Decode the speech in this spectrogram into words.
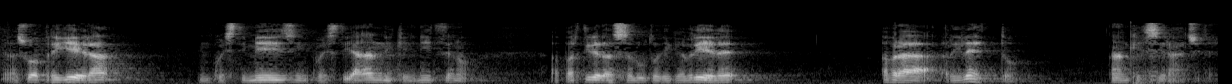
nella sua preghiera, in questi mesi, in questi anni che iniziano a partire dal saluto di Gabriele, avrà riletto anche il Siracide.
